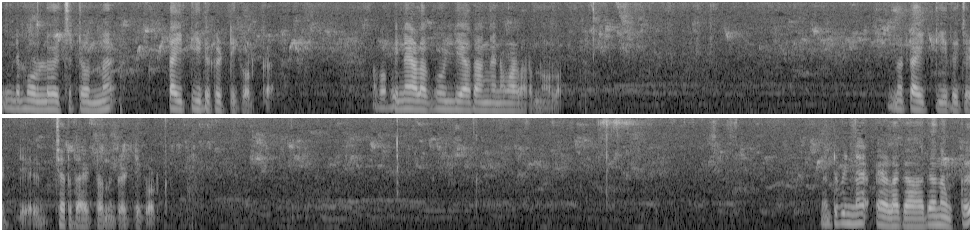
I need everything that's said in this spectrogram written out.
ഇതിന്റെ മുകളിൽ വെച്ചിട്ടൊന്ന് ടൈറ്റ് ചെയ്ത് കെട്ടി കൊടുക്കുക അപ്പോൾ പിന്നെ ഇളകില്ല അങ്ങനെ വളർന്നോളും. ഒന്ന് ടൈറ്റ് ചെയ്ത് ചെട്ടി ചെറുതായിട്ടൊന്ന് കെട്ടി കൊടുക്കുക എന്നിട്ട് പിന്നെ ഇളകാതെ നമുക്ക്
